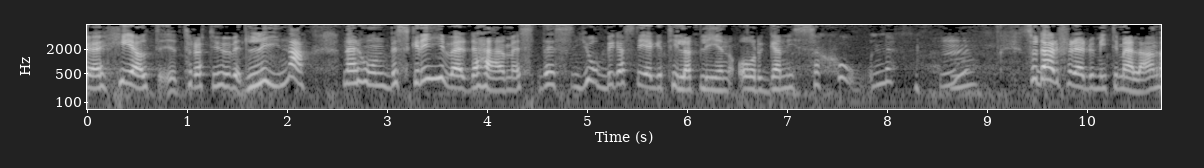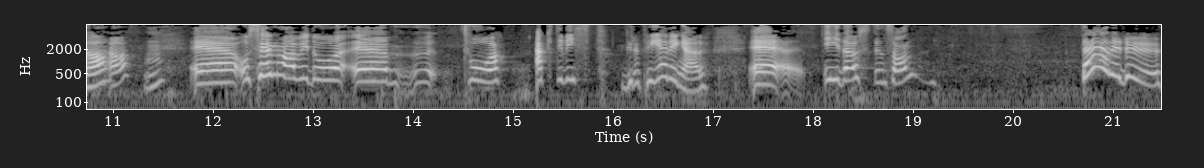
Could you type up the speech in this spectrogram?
är jag helt trött i huvudet. Lina, när hon beskriver det här med det jobbiga steget till att bli en organisation. Mm. Mm. Så därför är du mitt emellan. Ja. ja. Mm. Eh, och sen har vi då eh, två aktivistgrupperingar. Eh, Ida Östensson. Där är du!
